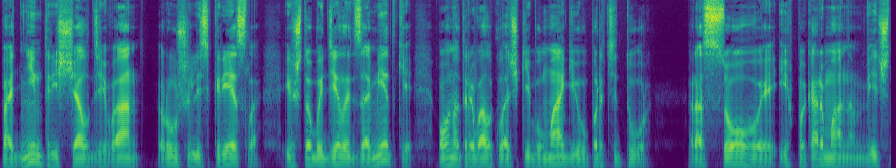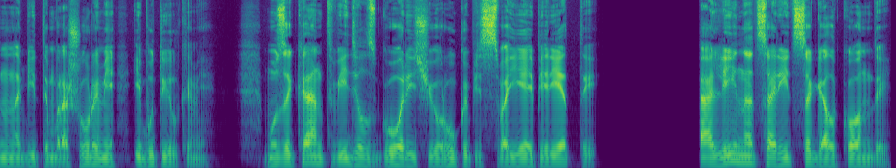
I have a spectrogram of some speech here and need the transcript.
Под ним трещал диван, рушились кресла, и чтобы делать заметки, он отрывал клочки бумаги у партитур, рассовывая их по карманам, вечно набитым брошюрами и бутылками. Музыкант видел с горечью рукопись своей оперетты «Алина, царица Галконды»,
